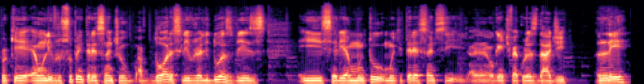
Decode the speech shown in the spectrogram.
porque é um livro super interessante, eu adoro esse livro, já li duas vezes e seria muito, muito interessante se é, alguém tiver curiosidade ler,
